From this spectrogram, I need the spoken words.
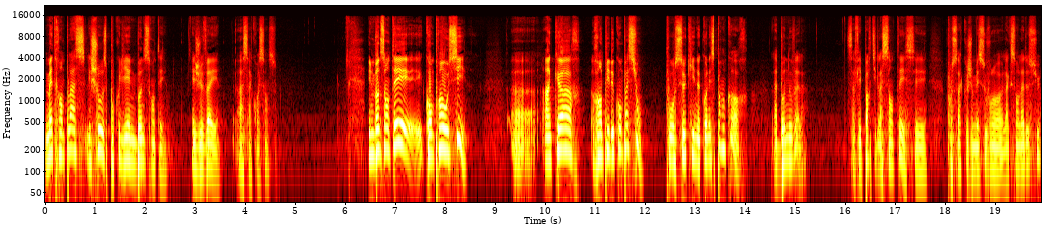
Mettre en place les choses pour qu'il y ait une bonne santé. Et je veille à sa croissance. Une bonne santé comprend aussi euh, un cœur rempli de compassion pour ceux qui ne connaissent pas encore la bonne nouvelle. Ça fait partie de la santé, c'est pour ça que je mets souvent l'accent là-dessus.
